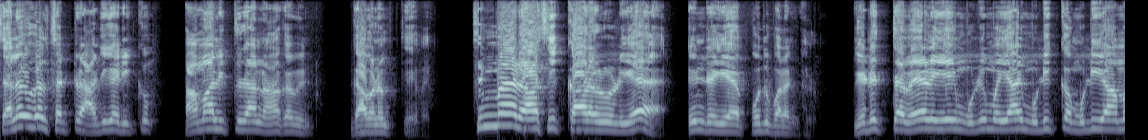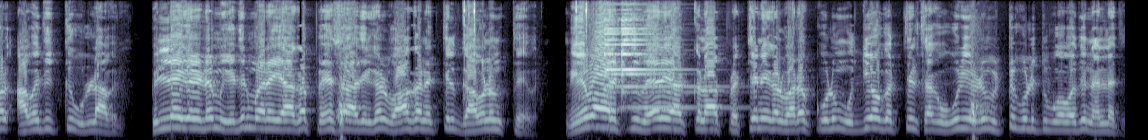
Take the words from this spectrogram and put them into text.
செலவுகள் சற்று அதிகரிக்கும். சமாளித்துதான் ஆக வேண்டும். கவனம் தேவை. சிம்ம ராசிக்காரர்களுடைய இன்றைய பொது பலன்கள். எடுத்த வேலையை முழுமையாய் முடிக்க முடியாமல் அவதிக்கு உள்ளாவீர்கள். பிள்ளைகளிடம் எதிர்மறையாக பேசாதீர்கள். வாகனத்தில் கவனம் தேவை. வியாபாரத்தில் வேலையாட்களால் பிரச்சனைகள் வரக்கூடும் உத்தியோகத்தில் சக ஊழியரும் விட்டு கொடுத்து போவது நல்லது.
